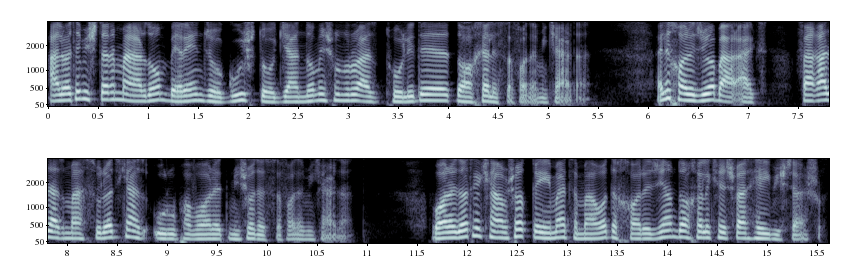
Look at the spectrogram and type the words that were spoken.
البته بیشتر مردم برنج و گوشت و گندمشون رو از تولید داخل استفاده می‌کردن. ولی خارجی ها برعکس فقط از محصولاتی که از اروپا وارد می‌شد استفاده می‌کردند. واردات که کم شد قیمت مواد خارجی هم داخل کشور هی بیشتر شد.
